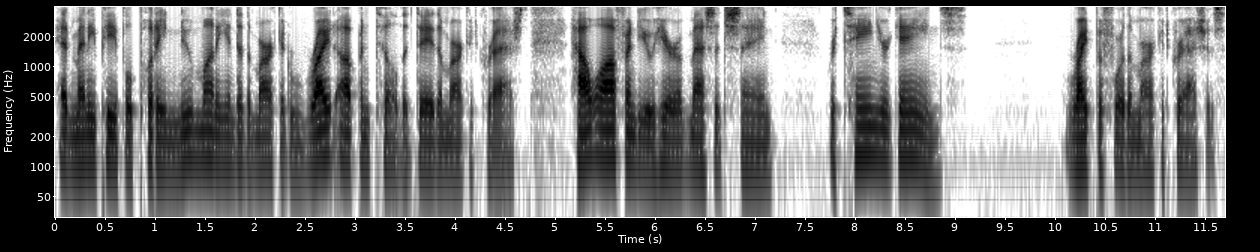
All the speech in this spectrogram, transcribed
had many people putting new money into the market right up until the day the market crashed. How often do you hear a message saying, retain your gains right before the market crashes?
